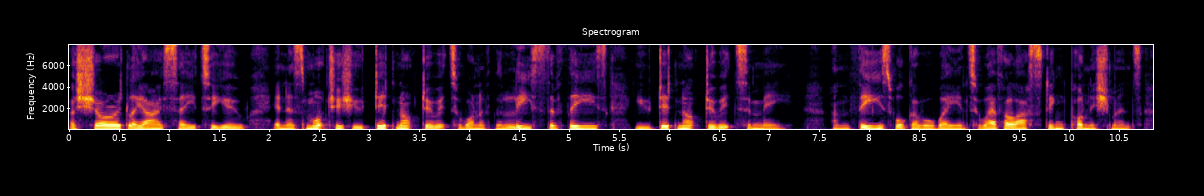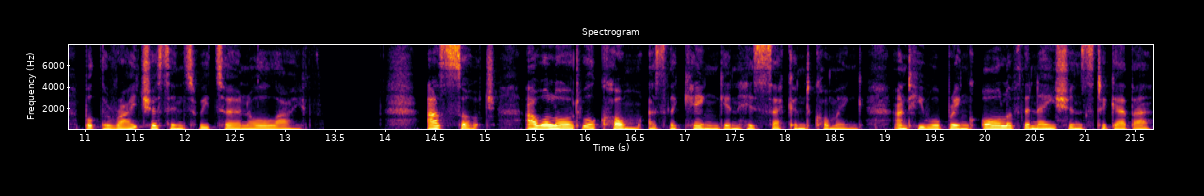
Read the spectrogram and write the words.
Assuredly I say to you, inasmuch as you did not do it to one of the least of these, you did not do it to me. and these will go away into everlasting punishment, but the righteous into eternal life. As such, our Lord will come as the King in his second coming, and he will bring all of the nations together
